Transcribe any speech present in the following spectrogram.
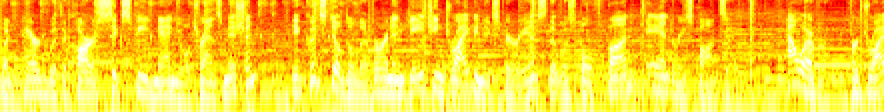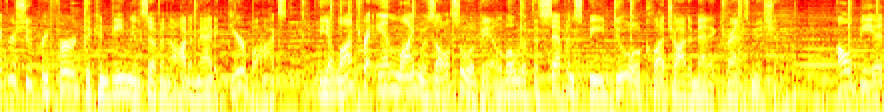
when paired with the car's six-speed manual transmission, it could still deliver an engaging driving experience that was both fun and responsive. However, for drivers who preferred the convenience of an automatic gearbox, the Elantra N line was also available with a 7-speed dual-clutch automatic transmission, albeit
